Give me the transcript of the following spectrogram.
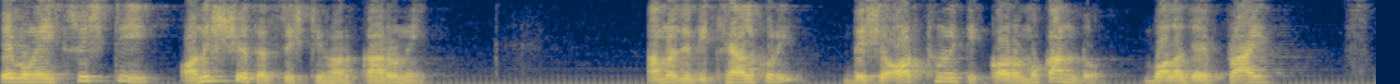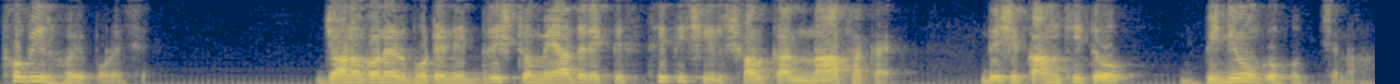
এবং এই সৃষ্টি, অনিশ্চয়তা সৃষ্টি হওয়ার কারণেই আমরা যদি খেয়াল করি, দেশে অর্থনৈতিক কর্মকাণ্ড বলা যায় প্রায় স্থবির হয়ে পড়েছে। জনগণের ভোটে নির্দিষ্ট মেয়াদের একটি স্থিতিশীল সরকার না থাকায় দেশে কাঙ্ক্ষিত বিনিয়োগও হচ্ছে না।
